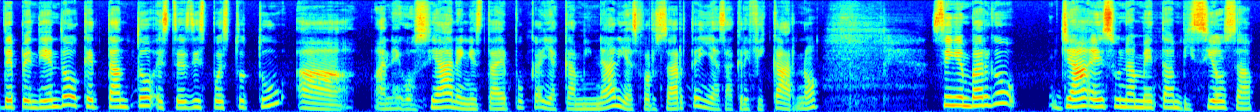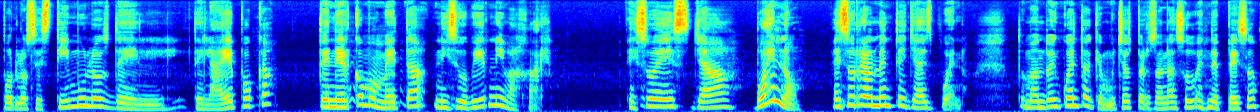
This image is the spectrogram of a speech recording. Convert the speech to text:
dependiendo qué tanto estés dispuesto tú a, a negociar en esta época y a caminar y a esforzarte y a sacrificar, ¿no? Sin embargo, ya es una meta ambiciosa por los estímulos de la época, tener como meta ni subir ni bajar eso es ya bueno, eso realmente ya es bueno. Tomando en cuenta que muchas personas suben de peso,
